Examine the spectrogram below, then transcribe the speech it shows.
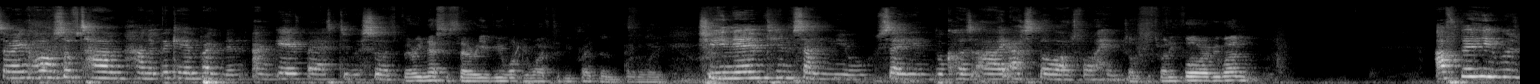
So in course of time Hannah became pregnant and gave birth to a son. Very necessary if you want your wife to be pregnant, by the way. She named him Samuel, saying, Because I asked the Lord for him. Jump to 24, everyone. After he was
